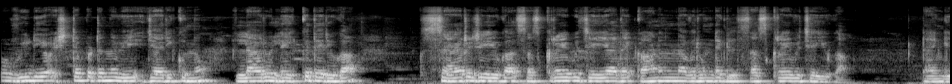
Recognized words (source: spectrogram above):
വീഡിയോ ഇഷ്ടപ്പെട്ടെന്ന് വിചാരിക്കുന്നു. എല്ലാവരും ലൈക്ക് തരിക ഷെയർ ചെയ്യുക സബ്സ്ക്രൈബ് ചെയ്യാതെ കാണുന്നവരുണ്ടെങ്കിൽ സബ്സ്ക്രൈബ് ചെയ്യുക. താങ്ക്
